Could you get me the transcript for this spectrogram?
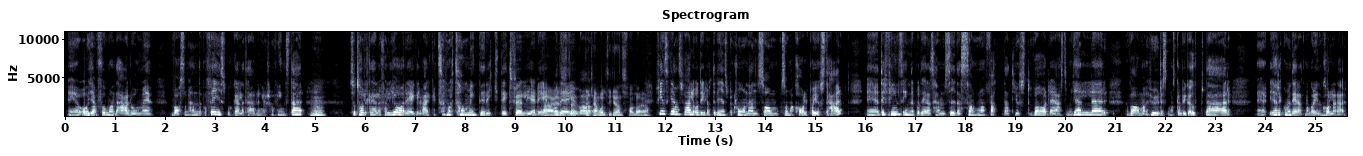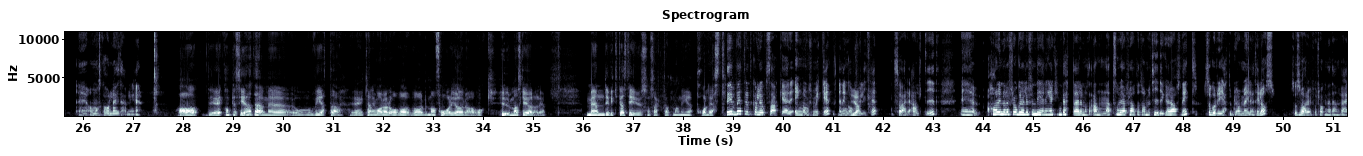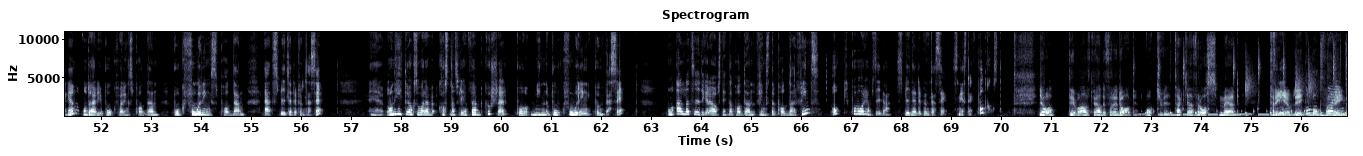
Eh, och jämför man det här då med vad som händer på Facebook alla tävlingar som finns där Mm. så tolkar i alla fall jag regelverket som att de inte riktigt följer det. Ah, och det är ju det. vad det kan vara lite gränsfall där ja. finns gränsfall och det är Lotteriinspektionen som, som har koll på just det här. Eh, det finns inne på deras hemsida sammanfattat just vad det är som gäller, vad man, hur det ska, man ska bygga upp det här. Eh, jag rekommenderar att man går in och kollar där eh, om man ska hålla i tävlingar. Ja, det är komplicerat det här med att veta eh, kan det vara då vad, vad man får göra och hur man ska göra det. Men det viktigaste är ju som sagt att man är påläst. Det är bättre att kolla upp saker en gång för mycket än en gång Ja. för lite. Så är det alltid. Eh, har ni några frågor eller funderingar kring detta eller något annat som vi har pratat om i tidigare avsnitt så går det jättebra att mejla till oss. Så svarar vi på frågorna den vägen. Och då är det ju bokföringspodden, bokforingspodden at speedleader.se. Eh, och ni hittar också våra kostnadsfria webbkurser på minbokforing.se. Och alla tidigare avsnitt av podden finns där poddar finns och på vår hemsida speedleader.se podcast. Ja, det var allt vi hade för idag och vi tackar för oss med trevlig bokföring!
